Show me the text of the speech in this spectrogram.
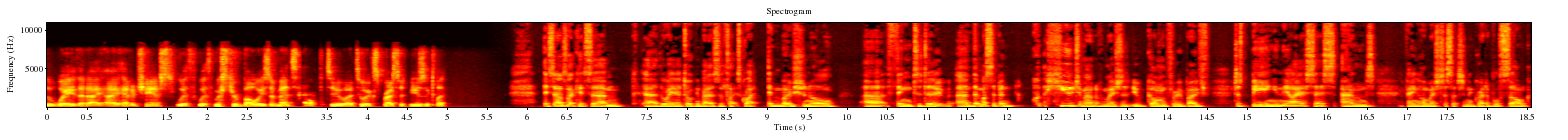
the way that I, I, had a chance with with Mr. Bowie's immense help to uh, to express it musically. It sounds like it's um, uh, the way you're talking about it. It's, like it's quite emotional uh, thing to do. And there must have been a huge amount of emotion that you've gone through, both just being in the ISS and paying homage to such an incredible song.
